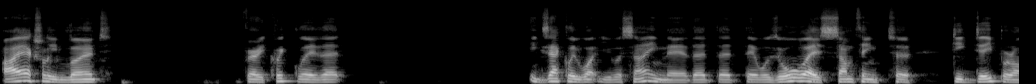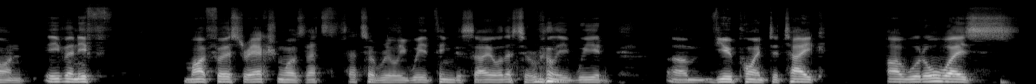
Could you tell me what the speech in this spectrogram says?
I actually learnt very quickly that exactly what you were saying there, that, that there was always something to dig deeper on, even if my first reaction was that's that's a really weird thing to say or that's a really weird um, viewpoint to take. I would always,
